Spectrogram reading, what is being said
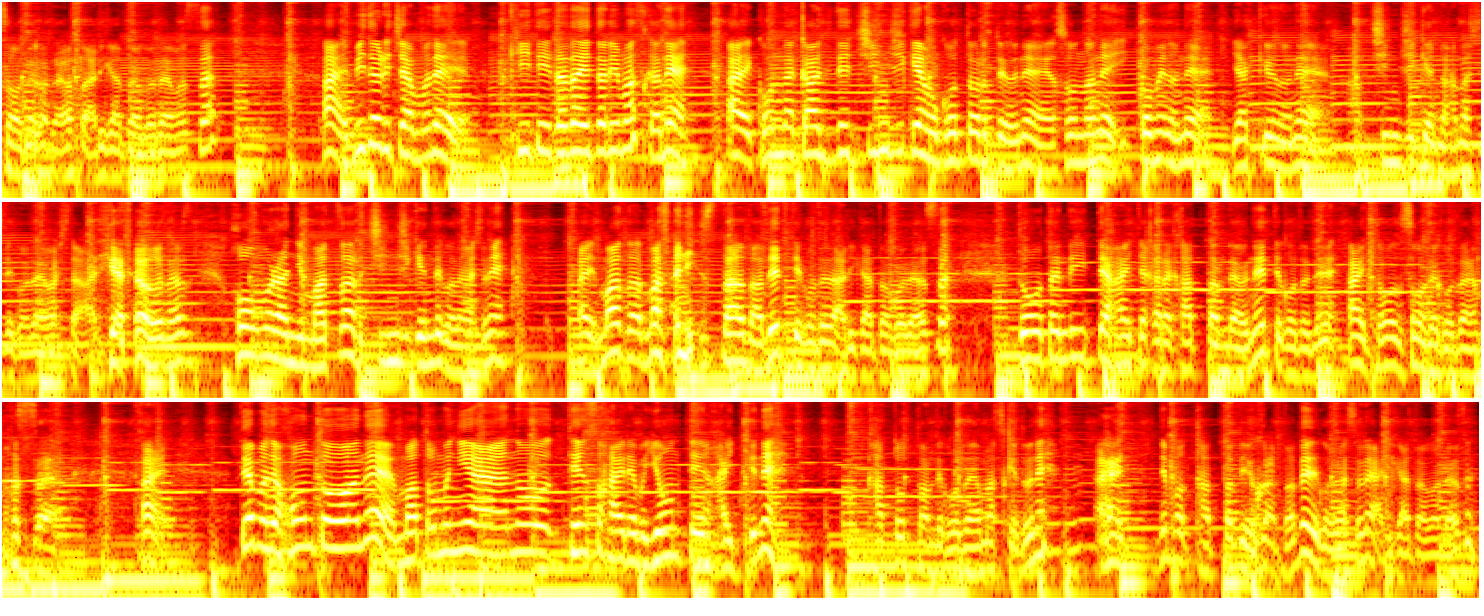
そうでございます。ありがとうございます。はい、みどりちゃんもね、聞いていただいておりますかね。はい、こんな感じで珍事件起こっとるというね、そんなね、1個目のね、野球のね、珍事件の話でございました。ありがとうございます。ホームランにまつわる珍事件でございましたね。はい、まだまさにスターだねってことでありがとうございます。同点で1点入ったから勝ったんだよねってことでね、はい、そうでございます。はい。でもね、本当はね、まともにあの点数入れば4点入ってね、勝っとったんでございますけどね。はい。でも勝ったでよかったでございますね。ありがとうございます。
